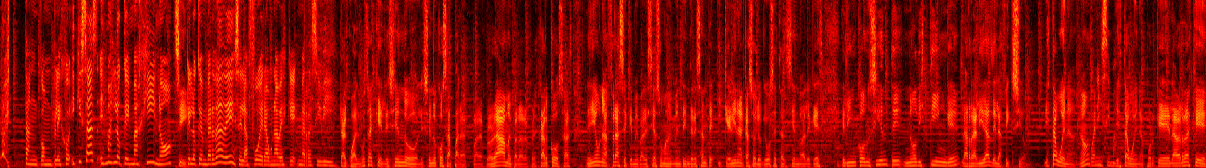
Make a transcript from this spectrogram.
no es tan complejo y quizás es más lo que imagino Sí. que lo que en verdad es el afuera una vez que me recibí. Tal cual. Vos sabés que leyendo, leyendo cosas para, para el programa y para refrescar cosas, leía una frase que me parecía sumamente interesante y que viene al caso de lo que vos estás diciendo, Ale, que es el inconsciente no distingue la realidad de la ficción. Y está buena, ¿no? Buenísima. Y está buena, porque la verdad es que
